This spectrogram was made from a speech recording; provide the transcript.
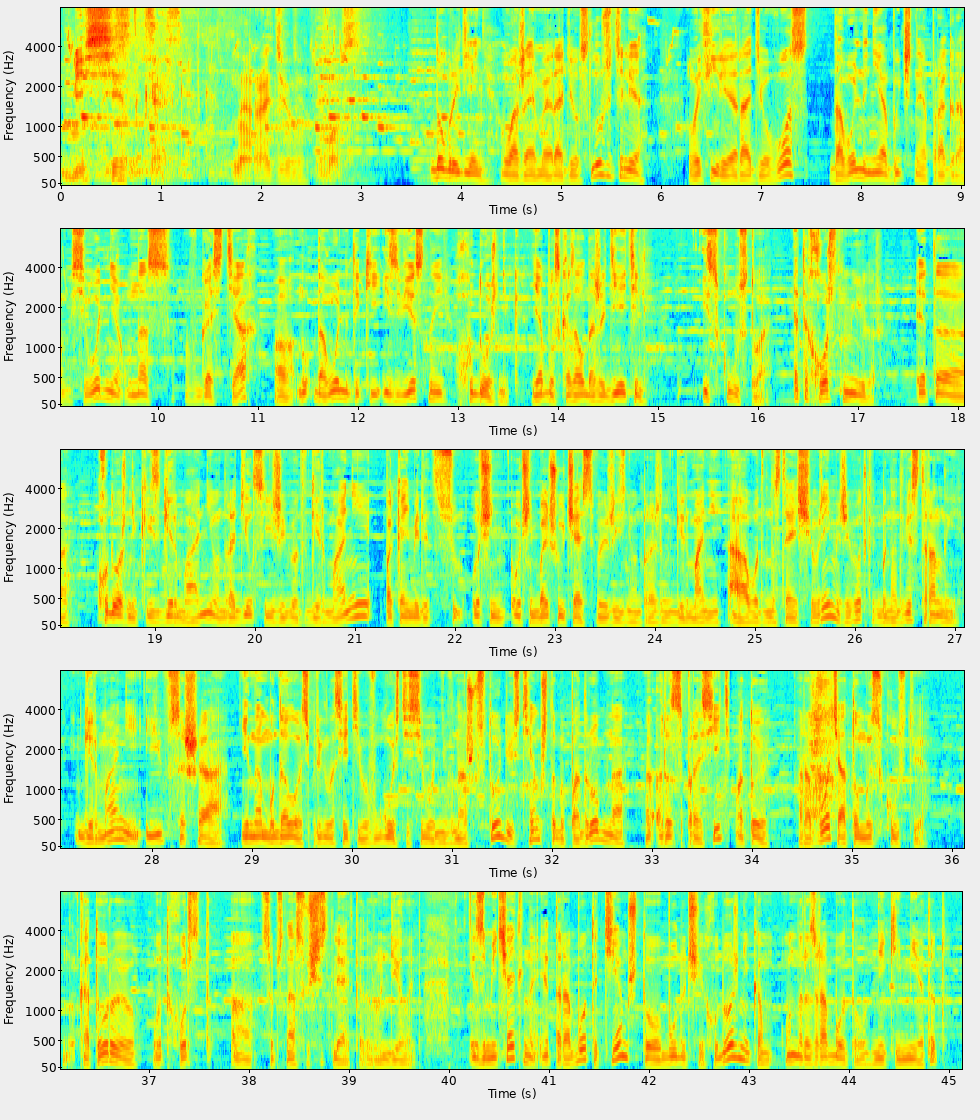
Беседка на радио ВОЗ. Добрый день, уважаемые радиослушатели. В эфире Радио ВОЗ довольно необычная программа. Сегодня у нас в гостях э, ну, довольно-таки известный художник. Я бы сказал, даже деятель искусства. Это Хорст Мюллер. Это художник из Германии, он родился и живет в Германии, по крайней мере, всю, очень, очень большую часть своей жизни он прожил в Германии, а вот в настоящее время живет как бы на две страны, Германии и в США. И нам удалось пригласить его в гости сегодня в нашу студию с тем, чтобы подробно э, расспросить о той работе, о том искусстве, которую вот Хорст, э, собственно, осуществляет, которую он делает. И замечательно эта работа тем, что, будучи художником, он разработал некий метод –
